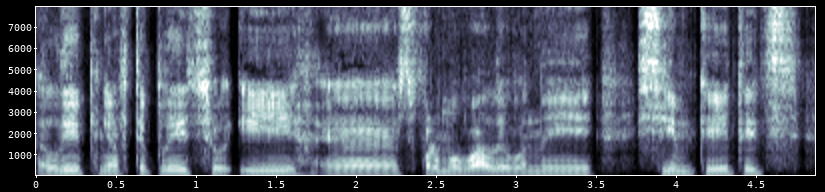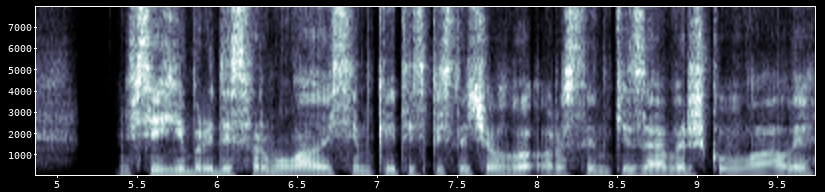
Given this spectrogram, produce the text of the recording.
липня в теплицю і е, сформували вони 7 китиць. Всі гібриди сформували 7 китиць, після чого рослинки завершкували.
